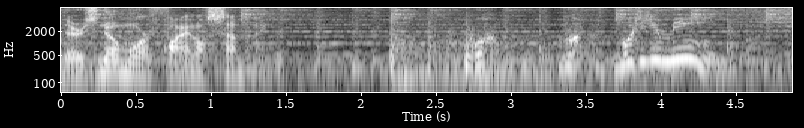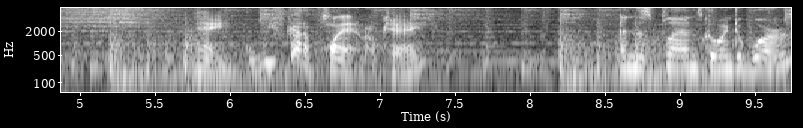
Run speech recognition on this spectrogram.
There's no more final summoning. What, what, what do you mean? Hey, we've got a plan, okay? And this plan's going to work?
